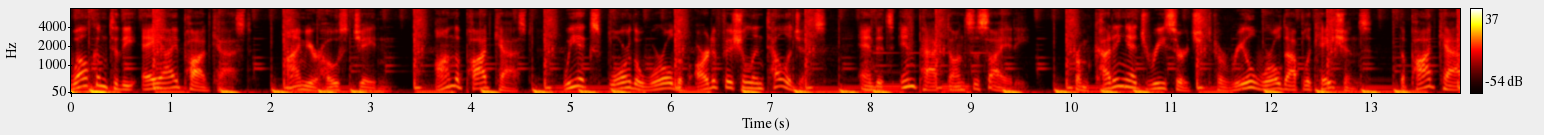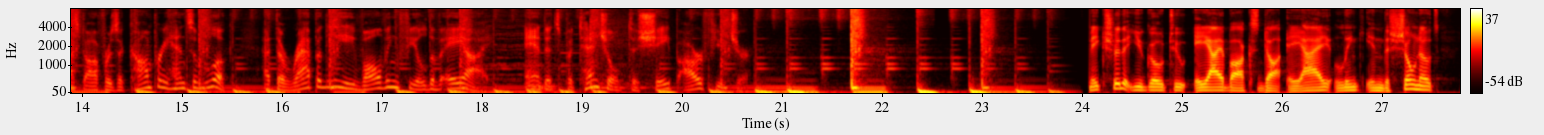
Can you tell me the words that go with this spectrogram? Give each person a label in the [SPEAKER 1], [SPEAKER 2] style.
[SPEAKER 1] Welcome to the AI Podcast. I'm your host, Jaeden. On the podcast, we explore the world of artificial intelligence and its impact on society. From cutting edge research to real world applications, the podcast offers a comprehensive look at the rapidly evolving field of AI and its potential to shape our future.
[SPEAKER 2] Make sure that you go to AIbox.ai, link in the show notes,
